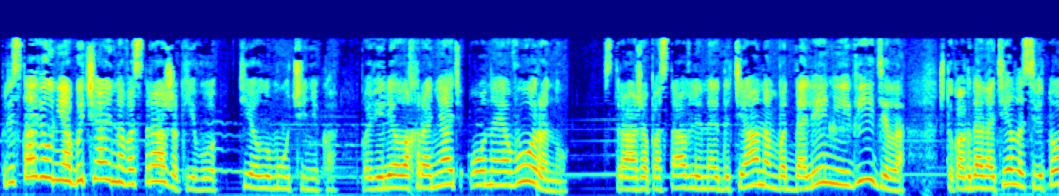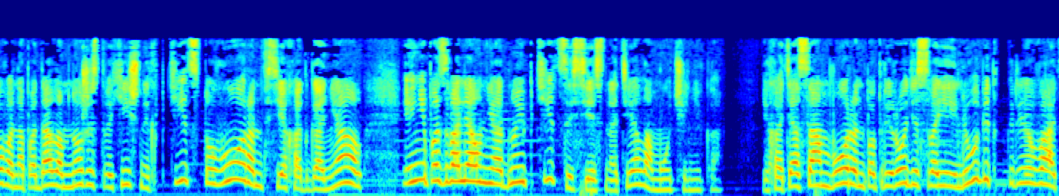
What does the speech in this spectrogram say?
приставил необычайного стража к его телу мученика, повелел охранять оное ворону, Стража, поставленная Датианом в отдалении, видела, что когда на тело святого нападало множество хищных птиц, то ворон всех отгонял и не позволял ни одной птице сесть на тело мученика. И хотя сам ворон по природе своей любит крывать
